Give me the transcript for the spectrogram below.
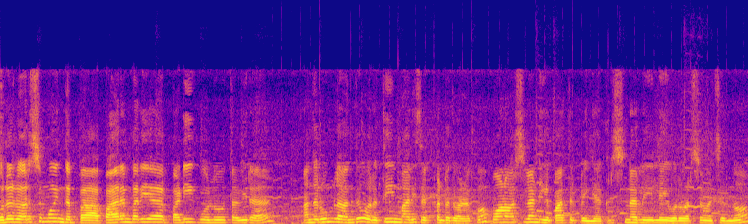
ஒரு ஒரு வருஷமும் இந்த பா பாரம்பரிய படி கொலு தவிர அந்த ரூமில் வந்து ஒரு தீம் மாதிரி செட் பண்ணுறது வழக்கம். போன வருஷம்லாம் நீங்கள் பார்த்துருப்பீங்க. கிருஷ்ணர் லீலை ஒரு வருஷம் வச்சுருந்தோம்.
